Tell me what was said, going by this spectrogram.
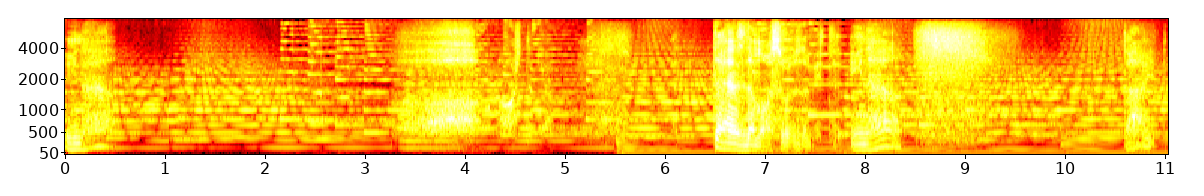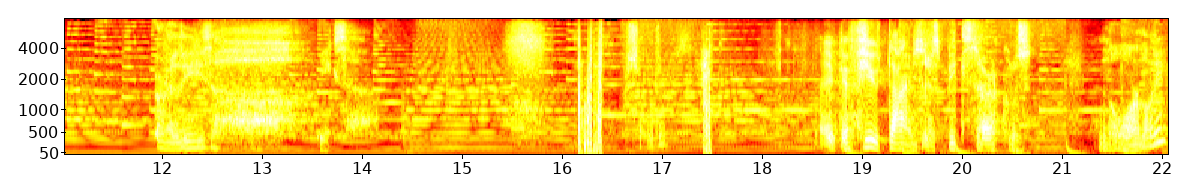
Inhale. The back. Tense the muscles a bit. Inhale. Tight. Release. Exhale. Shoulders. Now you can few times just big circles normally.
